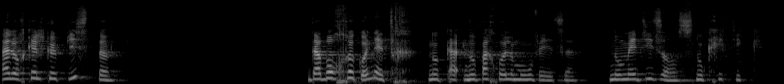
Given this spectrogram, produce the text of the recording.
Alors quelques pistes. D'abord reconnaître nos, paroles mauvaises, nos médisances, nos critiques.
